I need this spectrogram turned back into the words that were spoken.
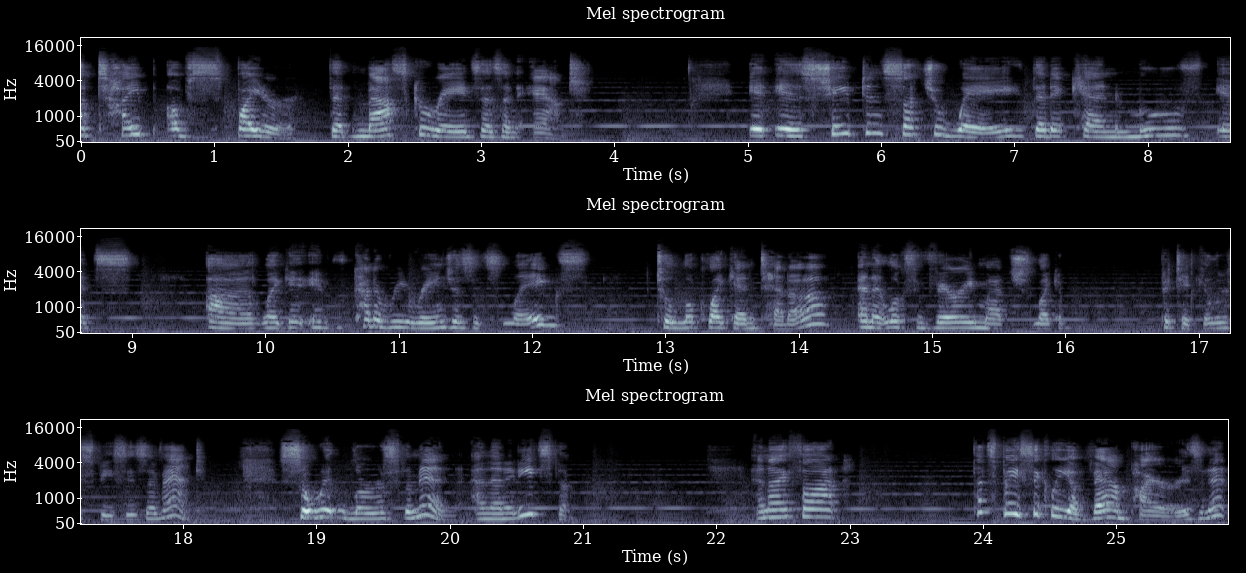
a type of spider that masquerades as an ant. It is shaped in such a way that it can move its, uh, like it, it kind of rearranges its legs to look like antenna, and it looks very much like a particular species of ant. So it lures them in, and then it eats them. And I thought, that's basically a vampire, isn't it?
